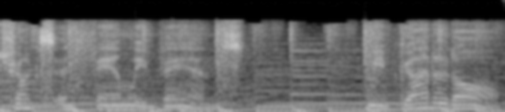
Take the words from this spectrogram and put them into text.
trucks and family vans. We've got it all.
